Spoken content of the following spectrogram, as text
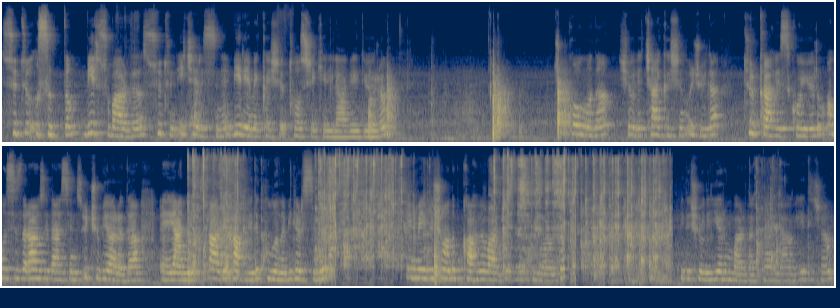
sütü ısıttım. Bir su bardağı sütün içerisine bir yemek kaşığı toz şeker ilave ediyorum. Çok olmadan şöyle çay kaşığının ucuyla Türk kahvesi koyuyorum. Ama sizler arzu ederseniz üçü bir arada e, yani sade kahvede kullanabilirsiniz. Benim evde şu anda bu kahve vardı. Bunu kullandım. Bir de şöyle yarım bardak daha ilave edeceğim.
